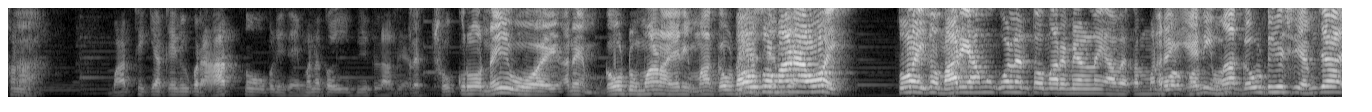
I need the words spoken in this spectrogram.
હા. બહારથી ક્યાંક એની ઉપર હાથ ન ઉપડી જાય. મને તો એ બીક લાગે. એટલે છોકરો નહીં હોય અને ગૌડું માણા એની માં બહુ તો માણા હોય તોય જો મારી આમ બોલે ને તો મારે મેળ નહીં આવે. તમે મને અરે ઓળખો એની માં ગૌડી હશે સમજાય?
